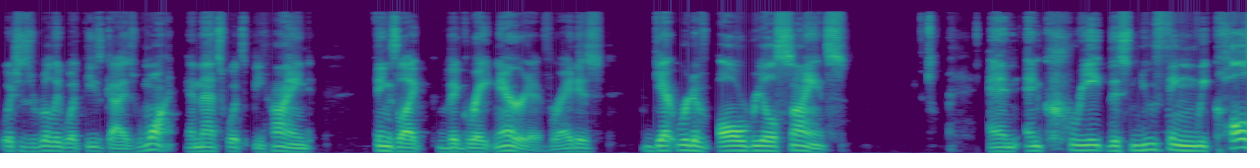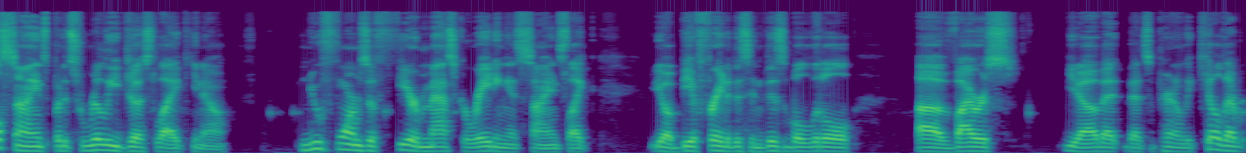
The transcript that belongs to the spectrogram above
which is really what these guys want. And that's what's behind things like the great narrative right is get rid of all real science and and create this new thing we call science but it's really just like you know new forms of fear masquerading as science like you know be afraid of this invisible little uh, virus, you know, that that's apparently killed. Every,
